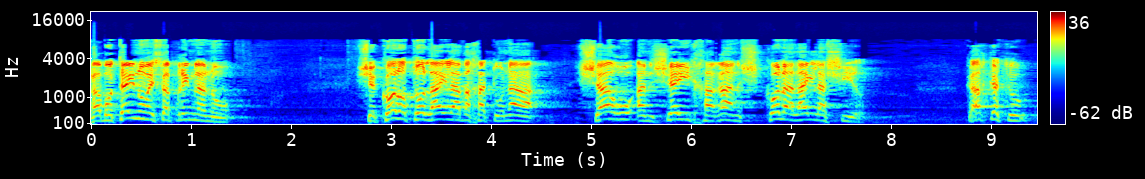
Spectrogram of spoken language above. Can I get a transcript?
רבותינו מספרים לנו שכל אותו לילה בחתונה שרו אנשי חרן כל הלילה שיר. כך כתוב.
